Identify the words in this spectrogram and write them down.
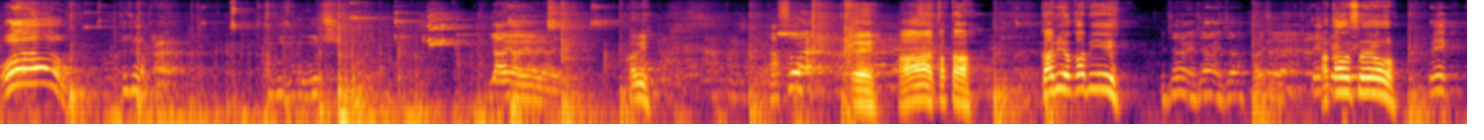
와우! 천천히. 주고, 주고, 그렇지. 야, 야, 야, 야, 야. 까비 봤어? 예 아 아깝다 까비요 까비 괜찮아, 괜찮아, 괜찮아. 백, 백, 아까웠어요 백, 백.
